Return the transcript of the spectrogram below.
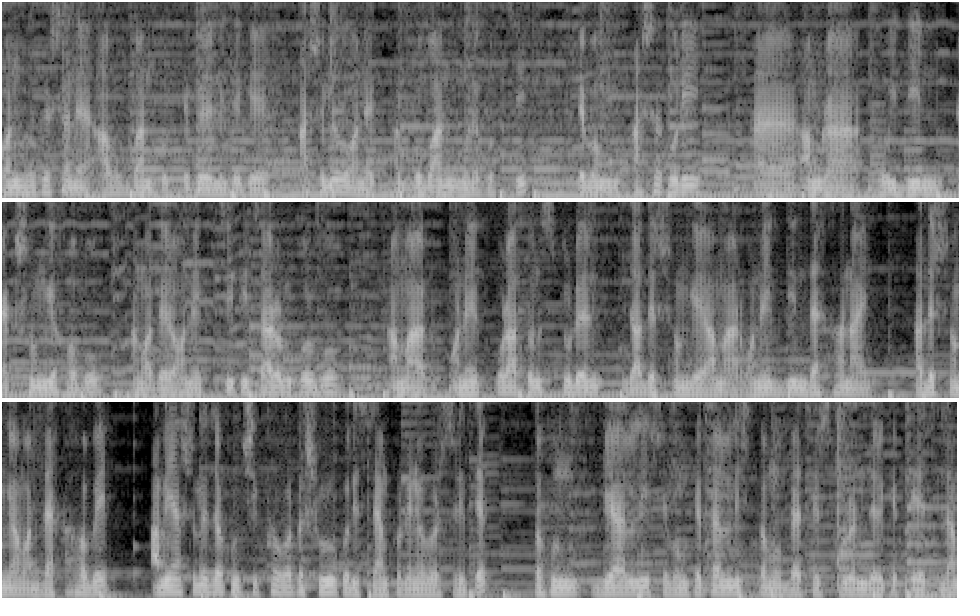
কনভোকেশনে আহ্বান করতে পেরে নিজেকে আসলেও অনেক ভাগ্যবান মনে করছি এবং আশা করি আমরা ওই দিন একসঙ্গে হব। আমাদের অনেক স্মৃতিচারণ করব। আমার অনেক পুরাতন স্টুডেন্ট যাদের সঙ্গে আমার অনেক দিন দেখা নাই, তাদের সঙ্গে আমার দেখা হবে। আমি আসলে যখন শিক্ষকতা শুরু করি স্ট্যানফোর্ড ইউনিভার্সিটিতে, তখন বিয়াল্লিশ এবং তেতাল্লিশতম ব্যাচের স্টুডেন্টদেরকে পেয়েছিলাম।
